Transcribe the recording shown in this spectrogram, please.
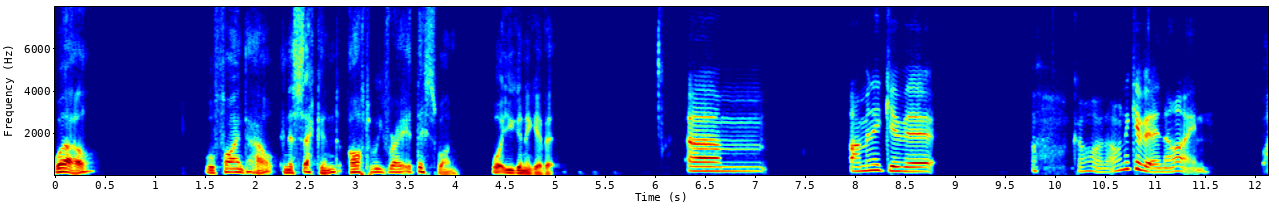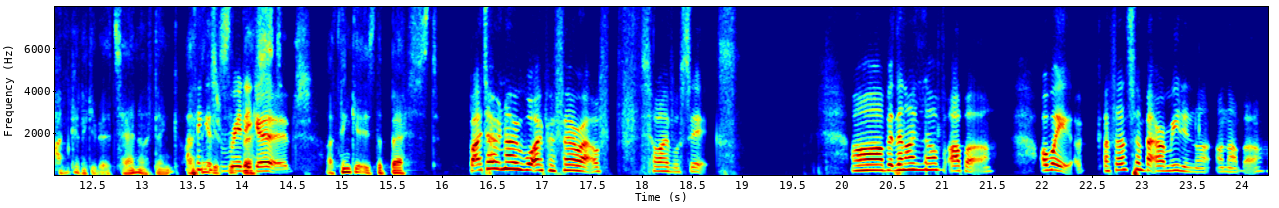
Well, we'll find out in a second after we've rated this one. What are you going to give it? Um, I'm gonna give it. Oh God, I want to give it a nine. I'm going to give it a 10, I think. I, think, it's, the really good, I think it is the best. But I don't know what I prefer out of five or six. Oh, but then I love ABBA. Oh wait, I've done some better I'm reading on, ABBA.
